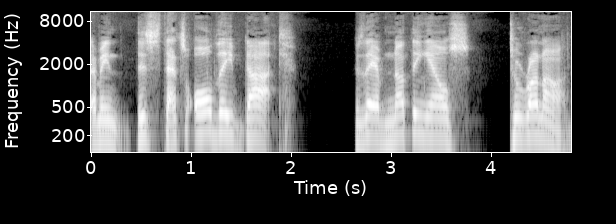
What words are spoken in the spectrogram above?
I mean, this that's all they've got because they have nothing else to run on.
